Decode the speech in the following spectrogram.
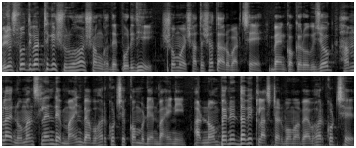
বৃহস্পতিবার থেকে শুরু হওয়া সংঘাতের পরিধি সময়ের সাথে সাথে আরও বাড়ছে। ব্যাংককের অভিযোগ, হামলায় নোম্যান্সল্যান্ডে মাইন ব্যবহার করছে কম্বোডিয়ান বাহিনী আর নমপেনের দাবি ক্লাস্টার বোমা ব্যবহার করছে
